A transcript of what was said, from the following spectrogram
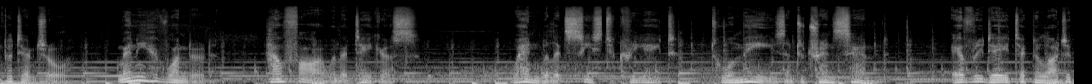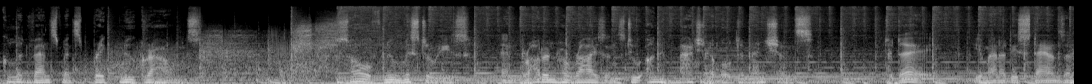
potential. Many have wondered, how far will it take us? When will it cease to create, to amaze and to transcend? Everyday technological advancements break new grounds, solve new mysteries, and broaden horizons to unimaginable dimensions. Today, humanity stands in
